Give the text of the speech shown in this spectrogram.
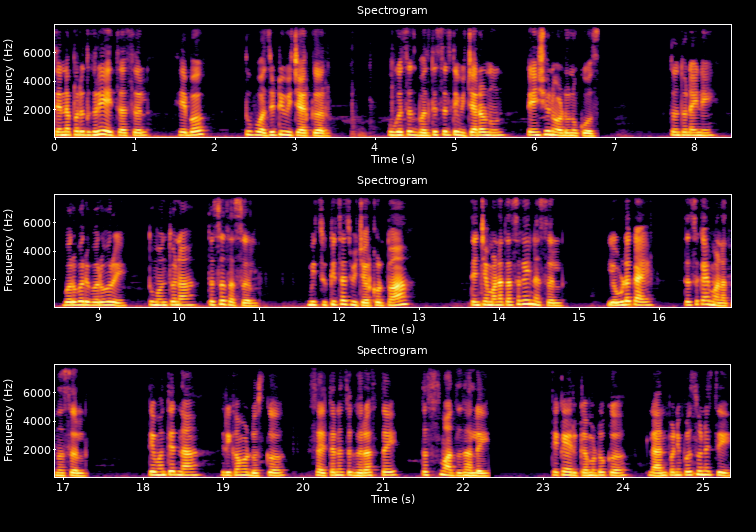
त्यांना परत घरी यायचं असेल हे बघ तू पॉझिटिव्ह विचार कर. उगाचच भलते असेल ते विचार आणून टेन्शन वाढू नकोस. तो म्हणतो नाही नाही बरोबर आहे बरोबर आहे. तू म्हणतो ना तसंच असेल. मी चुकीचाच विचार करतो हां. त्यांच्या मनात असं काही नसेल. एवढं काय? तसं काय मनात नसेल. ते म्हणतात ना रिकामं डोसकं सैतानाचं घर असतंय तसंच माझं झालं आहे ते काय रिकामं डोकं? लहानपणीपासूनच आहे.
